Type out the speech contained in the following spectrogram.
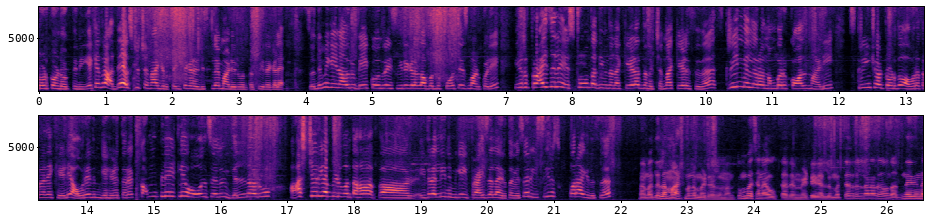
ನೋಡ್ಕೊಂಡು ಹೋಗ್ತೀನಿ. ಯಾಕೆಂದ್ರೆ ಅದೇ ಅಷ್ಟು ಚೆನ್ನಾಗಿರುತ್ತೆ ಈಚೆಗಡೆ ಡಿಸ್ಪ್ಲೇ ಮಾಡಿರುವಂಥ ಸೀರೆಗಳೇ. ಸೊ ನಿಮಗೇನಾದರೂ ಬೇಕು ಅಂದರೆ ಈ ಸೀರೆಗಳೆಲ್ಲ ಬಂದು ಪರ್ಚೇಸ್ ಮಾಡ್ಕೊಳ್ಳಿ. ಇದ್ರ ಪ್ರೈಸ್ ಎಲ್ಲ ಎಷ್ಟು ಅಂತ ನೀವು ನನ್ನ ಕೇಳೋದು ನನಗೆ ಚೆನ್ನಾಗಿ ಕೇಳಿಸ್ತಿದೆ. ಸ್ಕ್ರೀನ್ ಮೇಲಿರೋ ನಂಬರ್ ಕಾಲ್ ಮಾಡಿ. ಸ್ಕ್ರೀನ್ಶಾಟ್ ಹೊಡೆದು ಅವ್ರ ಹತ್ರನೇ ಕೇಳಿ, ಅವರೇ ನಿಮಗೆ ಹೇಳ್ತಾರೆ. ಕಂಪ್ಲೀಟ್ಲಿ ಹೋಲ್ಸೇಲು ಎಲ್ಲರೂ ಆಶ್ಚರ್ಯ ಬೀಳುವಂತಹ ಇದರಲ್ಲಿ ನಿಮಗೆ ಈ ಪ್ರೈಸ್ ಎಲ್ಲ ಇರ್ತವೆ. ಸರ್ ಈ ಸೀರೆ ಸೂಪರ್ ಆಗಿದೆ ಸರ್ ಮ್ಯಾಮ್ ಅದೆಲ್ಲ ಮಾರ್ಚ್ ಮೇಲೆ ಮೆಟೀರಿಯಲ್ ಮ್ಯಾಮ್ ತುಂಬಾ ಚೆನ್ನಾಗಿ ಹೋಗ್ತಾ ಇದೆ ಮೆಟೀರಿಯಲ್ ಮತ್ತೆ ಅದ್ರಲ್ಲಿ ನನ್ನ ಒಂದು ಹದಿನೈದಿಂದ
